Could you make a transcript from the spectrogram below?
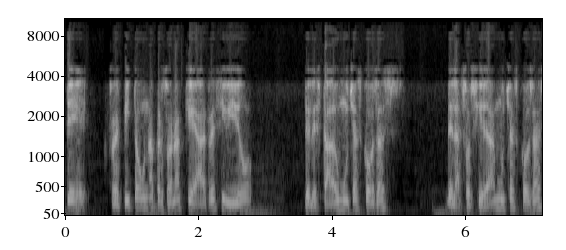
de, repito, una persona que ha recibido del Estado muchas cosas, de la sociedad muchas cosas,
